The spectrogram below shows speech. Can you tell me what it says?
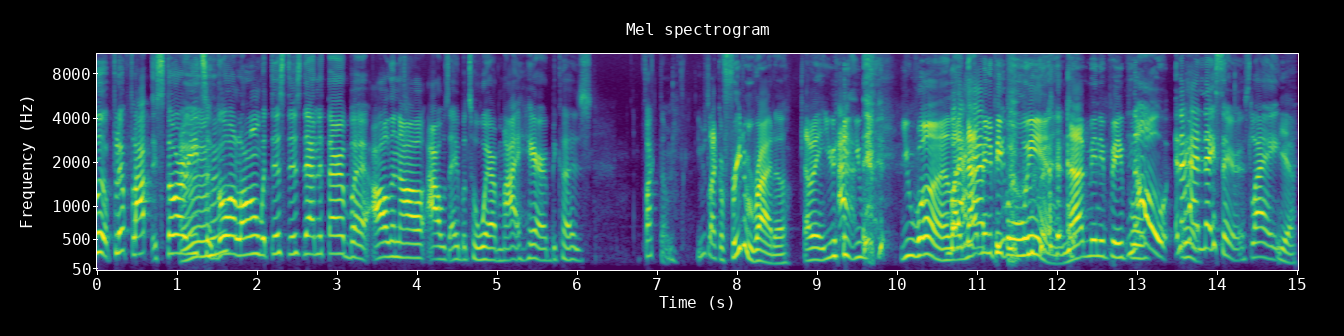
look flip flop the story Mm-hmm. to go along with this, this, that, and the third. But all in all, I was able to wear my hair because fuck them. You was like a freedom rider. I mean, you I- you you won. Like not many people, people- win. Not many people. No, and I had naysayers like, Yeah.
